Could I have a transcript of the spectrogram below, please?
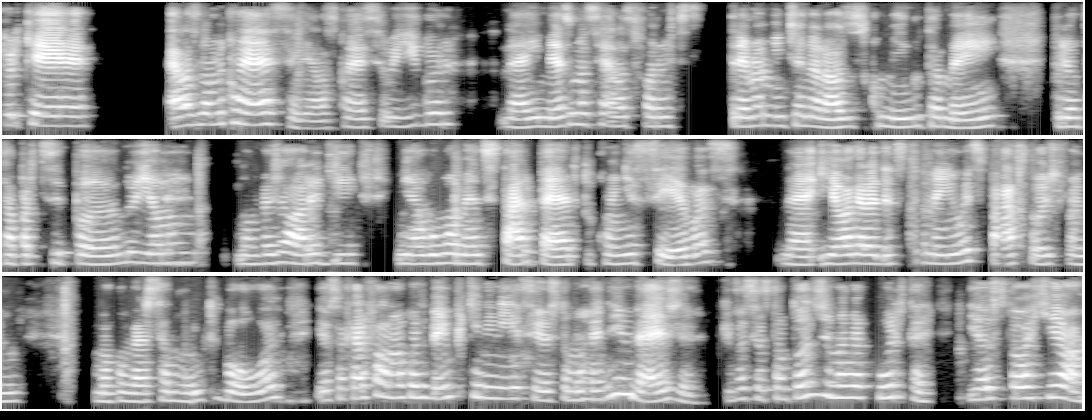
porque elas não me conhecem, elas conhecem o Igor, né? E mesmo assim, elas foram extremamente generosas comigo também, por eu estar participando, e eu não, não vejo a hora de, em algum momento, estar perto, conhecê-las, né? E eu agradeço também o espaço hoje, foi uma conversa muito boa. E eu só quero falar uma coisa bem pequenininha assim, eu estou morrendo de inveja, porque vocês estão todos de manga curta e eu estou aqui, ó,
